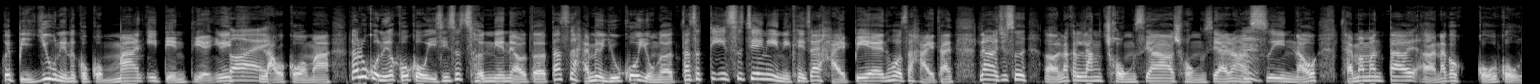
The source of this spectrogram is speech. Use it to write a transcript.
会比幼年的狗狗慢一点点，因为老狗嘛。那如果你的狗狗已经是成年了的，但是还没有游过泳了，但是第一次建议你可以在海边或者是海滩，让它就是呃那个浪冲下冲下，让它适应，然后才慢慢带呃那个狗狗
